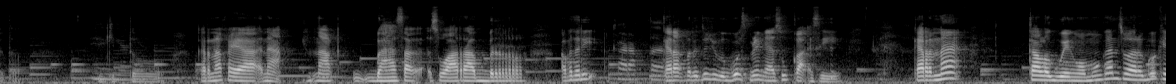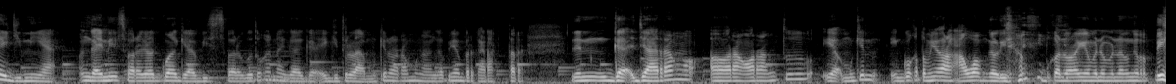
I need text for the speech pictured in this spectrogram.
gitu. Gitu. Karena kayak nah nah bahasa suara ber apa tadi? Karakter. Karakter itu juga gue sebenarnya nggak suka sih. Karena kalau gue ngomong kan suara gue kayak gini ya. Enggak ini suara gue lagi habis. Suara gue tuh kan agak-agak ya gitulah. Mungkin orang menganggapnya berkarakter. Dan nggak jarang orang-orang tuh ya mungkin gue ketemunya orang awam kali ya. Bukan orang yang benar-benar ngerti.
